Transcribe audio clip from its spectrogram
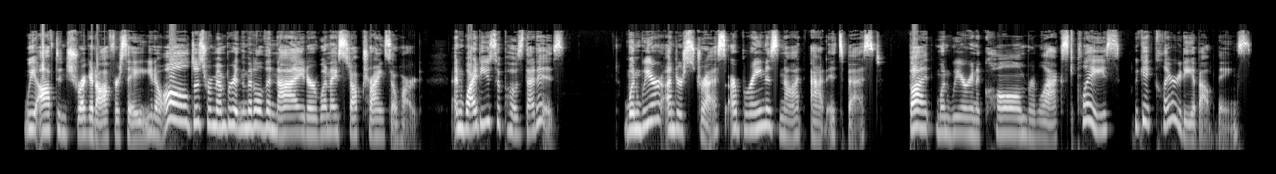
We often shrug it off or say, you know, oh, I'll just remember it in the middle of the night or when I stop trying so hard. And why do you suppose that is? When we are under stress, our brain is not at its best. But when we are in a calm, relaxed place, we get clarity about things.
